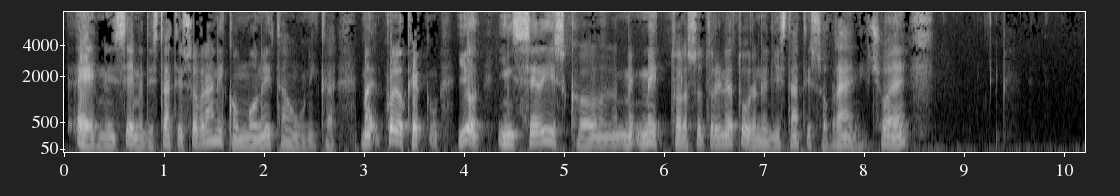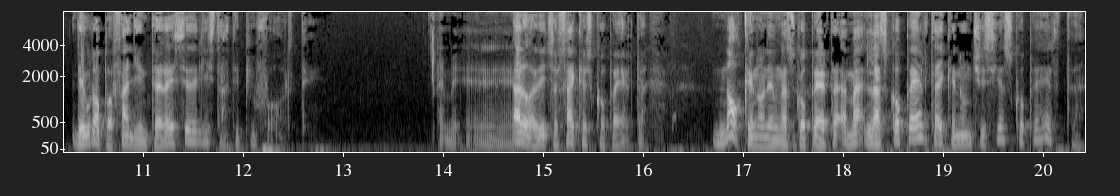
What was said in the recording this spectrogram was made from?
È un insieme di stati sovrani con moneta unica, ma quello che io inserisco, metto la sottolineatura negli stati sovrani, cioè l'Europa fa gli interessi degli stati più forti. Eh beh, eh... Allora dice, sai che scoperta? No che non è una scoperta, ma la scoperta è che non ci sia scoperta.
